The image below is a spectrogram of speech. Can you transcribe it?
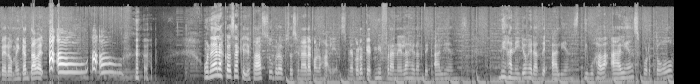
pero me encantaba el "Uh-oh, uh-oh". Una de las cosas que yo estaba súper obsesionada era con los aliens. Me acuerdo que mis franelas eran de aliens, mis anillos eran de aliens, dibujaba aliens por todos,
